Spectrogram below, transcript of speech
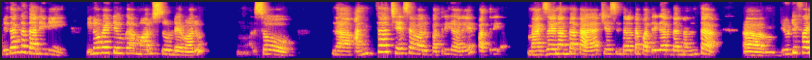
విధంగా దానిని ఇన్నోవేటివ్గా మారుస్తూ ఉండేవారు. సో నా అంతా చేసేవారు పత్రికారే పత్రి మ్యాగజైన్ అంతా తయారు చేసిన తర్వాత పత్రికారు దాన్ని అంతా బ్యూటిఫై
